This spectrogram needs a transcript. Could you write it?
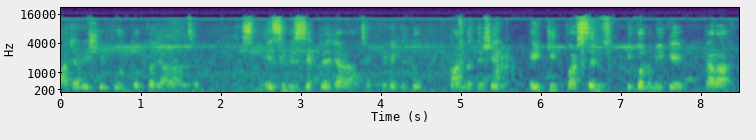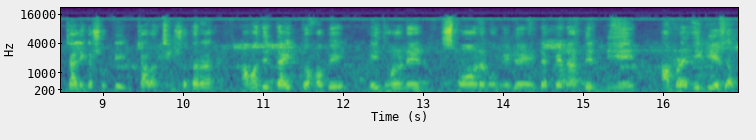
মাঝারি শিল্প উদ্যোক্তা যারা আছেন এসিবি সেক্টরে যারা আছে এটা কিন্তু বাংলাদেশের এইটি পার্সেন্ট ইকোনমিকে তারা চালিকা শক্তি চালাচ্ছে। সুতরাং আমাদের দায়িত্ব হবে এই ধরনের স্মল এবং মিডিয়াম এন্টারপ্রেনারদের নিয়ে আমরা এগিয়ে যাব।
